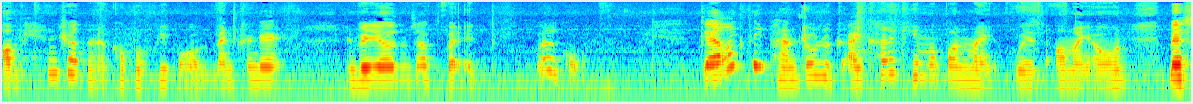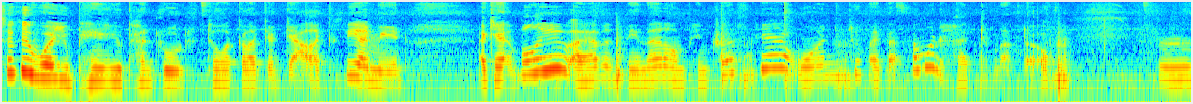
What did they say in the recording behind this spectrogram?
on Pinterest and a couple of people mentioned it in videos and stuff, but it's really cool. Galaxy pencils, which I kind of came up on my with on my own. Basically, where you paint your pencils to look like a galaxy. I mean, I can't believe I haven't seen that on Pinterest yet or on YouTube. I bet someone that though. Hmm.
